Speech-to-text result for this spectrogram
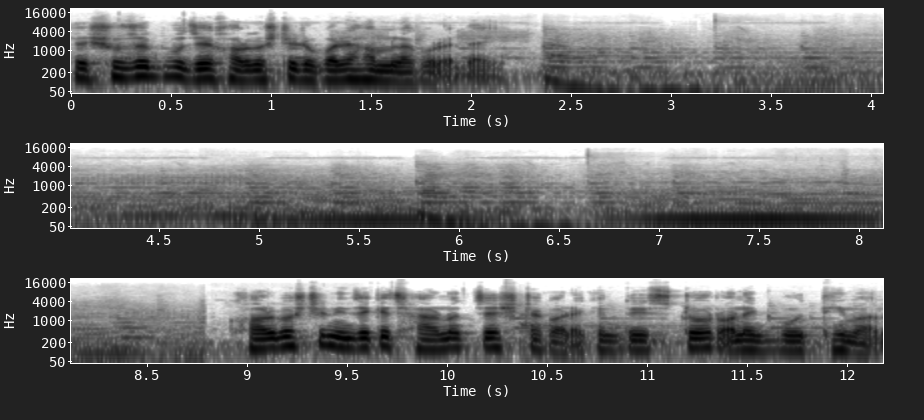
সে সুযোগ বুঝে খরগোশটির উপরে হামলা করে দেয়। খরগোশটি নিজেকে ছাড়ানোর চেষ্টা করে, কিন্তু স্টোর অনেক বুদ্ধিমান।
